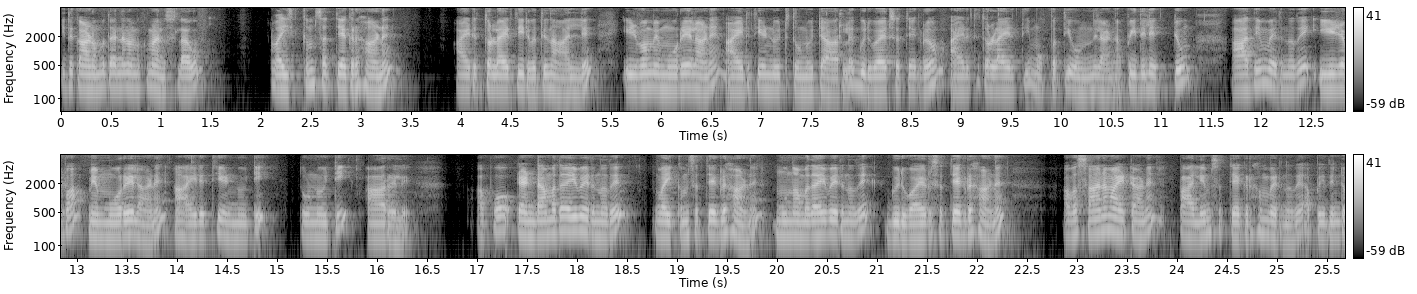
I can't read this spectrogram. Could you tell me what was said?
ഇത് കാണുമ്പോൾ തന്നെ നമുക്ക് മനസ്സിലാവും. വൈക്കം സത്യാഗ്രഹമാണ് ആയിരത്തി തൊള്ളായിരത്തി ഇരുപത്തി നാലിൽ ഇഴവ മെമ്മോറിയലാണ് ആയിരത്തി എണ്ണൂറ്റി തൊണ്ണൂറ്റി ഗുരുവായൂർ സത്യാഗ്രഹം ആയിരത്തി തൊള്ളായിരത്തി മുപ്പത്തി ഒന്നിലാണ് അപ്പോൾ ഇതിൽ ഏറ്റവും ആദ്യം വരുന്നത് ഈഴവ മെമ്മോറിയലാണ് ആയിരത്തി എണ്ണൂറ്റി തൊണ്ണൂറ്റി ആറിൽ അപ്പോൾ രണ്ടാമതായി വരുന്നത് വൈക്കം സത്യാഗ്രഹമാണ്. മൂന്നാമതായി വരുന്നത് ഗുരുവായൂർ സത്യാഗ്രഹമാണ്. അവസാനമായിട്ടാണ് പാലിയം സത്യാഗ്രഹം വരുന്നത്. അപ്പോൾ ഇതിന്റെ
